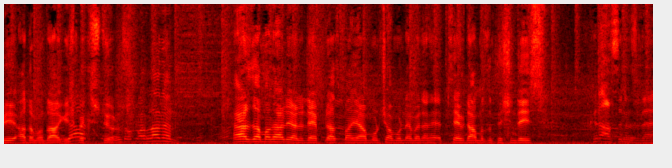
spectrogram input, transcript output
bir adımı daha geçmek istiyoruz. Toparlanın. Her zaman her yerde deplasman, yağmur, çamur demeden hep sevdamızın peşindeyiz. Kralsınız be.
